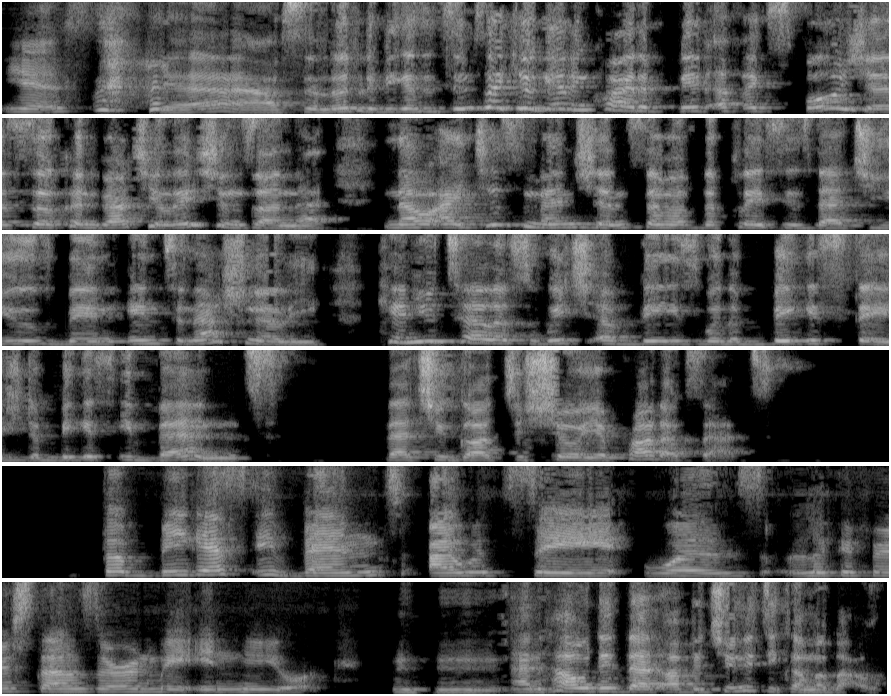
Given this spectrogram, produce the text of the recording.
Yes. Yeah absolutely because it seems like you're getting quite a bit of exposure so congratulations on that. Now i just mentioned some of the places that you've been internationally. Can you tell us which of these were the biggest stage the biggest events that you got to show your products at the biggest event I would say was Le Coiffeur Styles the Runway in New York. Mm-hmm. And how did that opportunity come about?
